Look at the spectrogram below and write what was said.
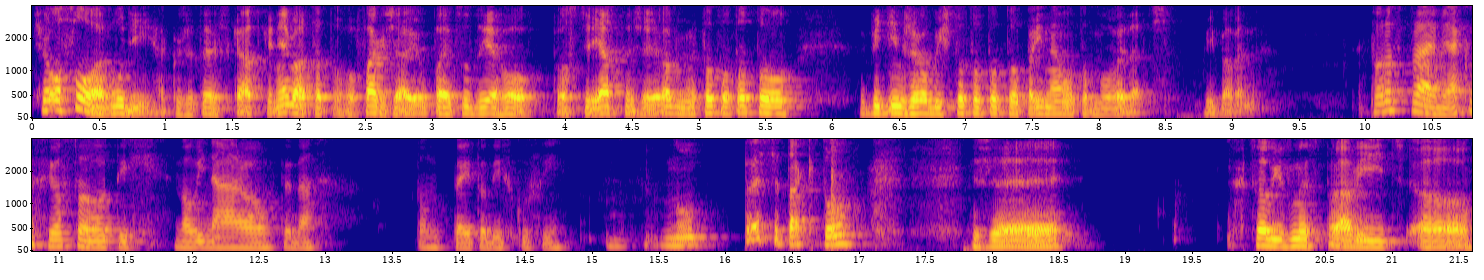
čo oslovať ľudí, akože to je skrátke, nebáť sa toho, fakt, že aj úplne cudzieho, proste jasné, že robíme toto, toto, vidím, že robíš toto, toto, pri nám o tom povedať, vybavené. Porozprávaj mi, ako si oslovil tých novinárov, teda v tom, tejto diskusii? No, presne takto, že chceli sme spraviť uh,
